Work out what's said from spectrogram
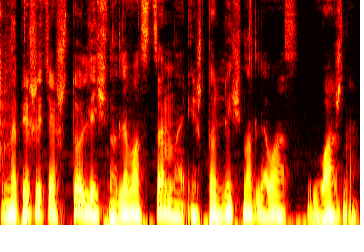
Напишите, что лично для вас ценно и что лично для вас важно.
